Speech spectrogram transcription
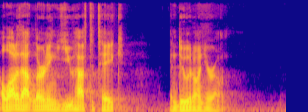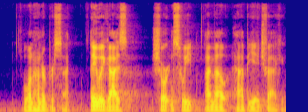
a lot of that learning you have to take and do it on your own. 100%. Anyway, guys, short and sweet. I'm out. Happy HVACing.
